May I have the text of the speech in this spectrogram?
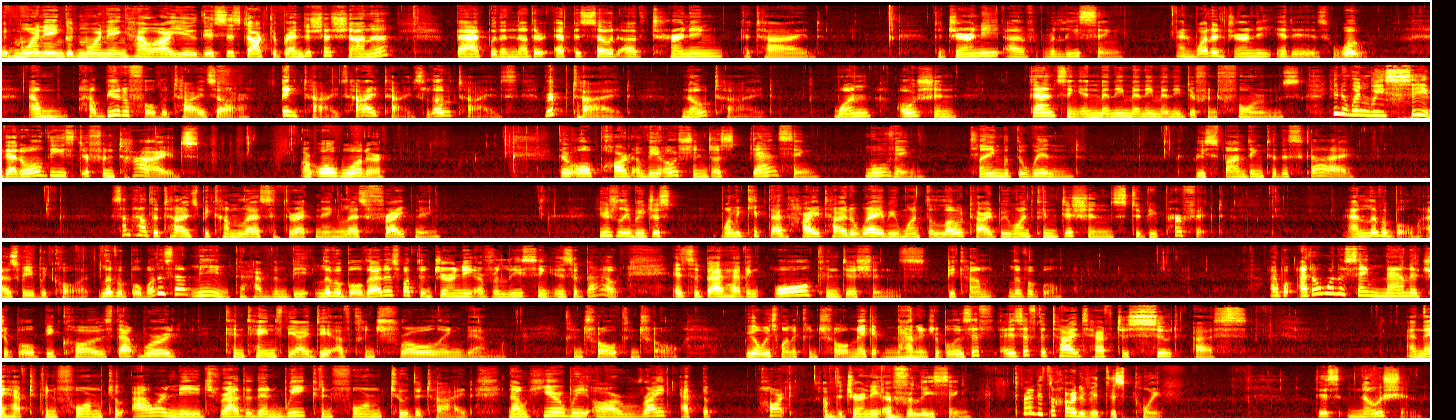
Good morning, good morning. How are you? This is Dr. Brenda Shoshanna back with another episode of Turning the Tide. The journey of releasing. And what a journey it is. Whoa. And how beautiful the tides are. Big tides, high tides, low tides, rip tide, no tide. One ocean dancing in many, many, many different forms. You know, when we see that all these different tides are all water, they're all part of the ocean, just dancing, moving, playing with the wind, responding to the sky. Somehow the tides become less threatening, less frightening. Usually we just want to keep that high tide away. We want the low tide. We want conditions to be perfect and livable, as we would call it. Livable. What does that mean to have them be livable? That is what the journey of releasing is about. It's about having all conditions become livable. I w- I don't want to say manageable because that word contains the idea of controlling them. Control, control. We always want to control, make it manageable, as if as if the tides have to suit us. And they have to conform to our needs rather than we conform to the tide. Now here we are right at the heart of the journey of releasing. Right at the heart of it, this point. This notion,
